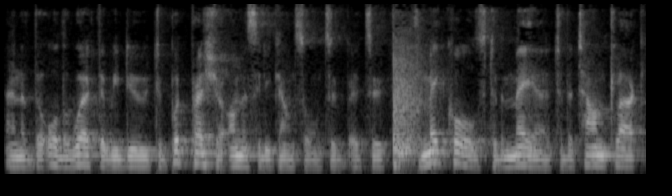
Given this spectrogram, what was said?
and of the, all the work that we do to put pressure on the city council to, to, to make calls to the mayor, to the town clerk,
